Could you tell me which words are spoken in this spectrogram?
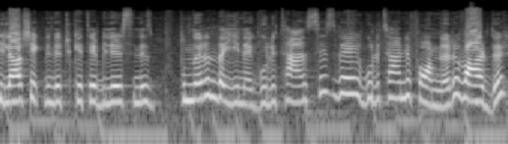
pilav şeklinde tüketebilirsiniz. Bunların da yine glutensiz ve glutenli formları vardır.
